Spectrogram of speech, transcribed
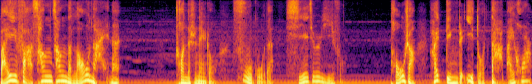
白发苍苍的老奶奶，穿的是那种复古的斜襟衣服，头上还顶着一朵大白花。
